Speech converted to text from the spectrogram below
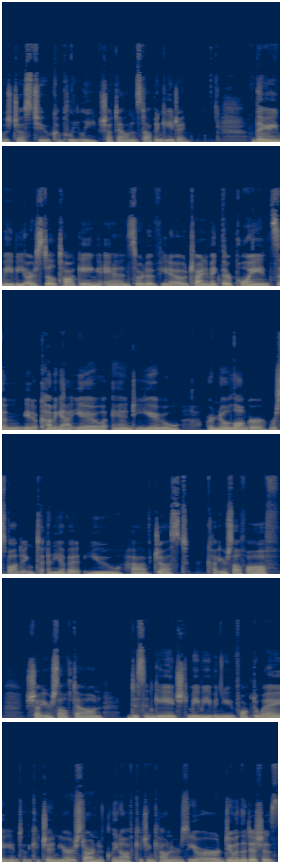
was just to completely shut down and stop engaging? They maybe are still talking and sort of, you know, trying to make their points and, you know, coming at you, and you are no longer responding to any of it. You have just cut yourself off, shut yourself down, disengaged. Maybe even you've walked away into the kitchen. You're starting to clean off kitchen counters. You're doing the dishes.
